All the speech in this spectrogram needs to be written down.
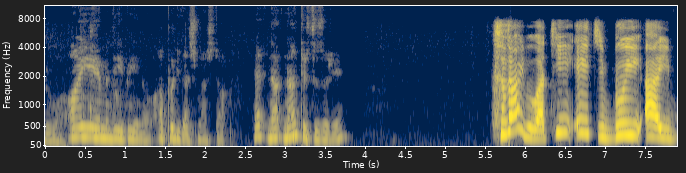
るわ。IMDB のアプリ出しました。え、な、なんていう綴り？スライブは THVIVE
